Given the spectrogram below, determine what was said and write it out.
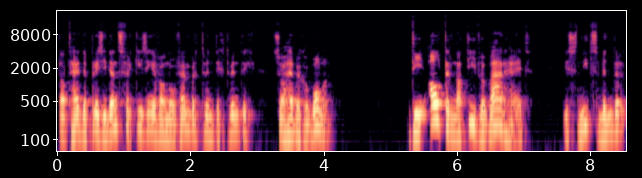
dat hij de presidentsverkiezingen van november 2020 zou hebben gewonnen. Die alternatieve waarheid is niets minder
